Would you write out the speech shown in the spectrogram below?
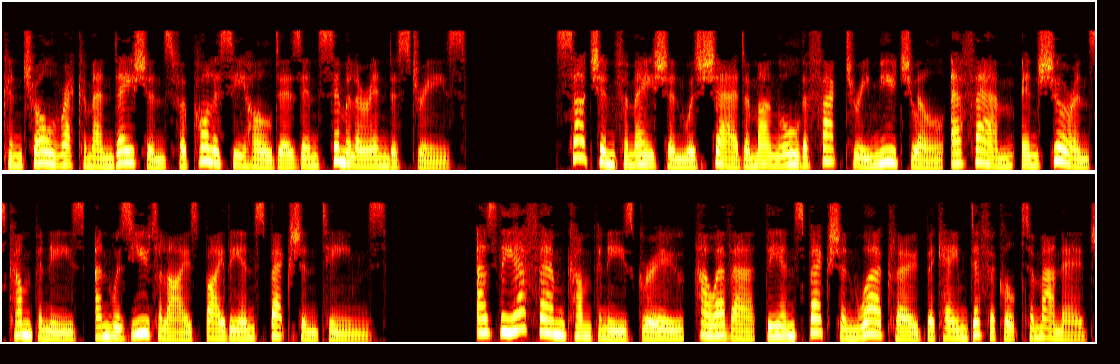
control recommendations for policyholders in similar industries. Such information was shared among all the factory mutual FM insurance companies, and was utilized by the inspection teams. As the FM companies grew, however, the inspection workload became difficult to manage.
